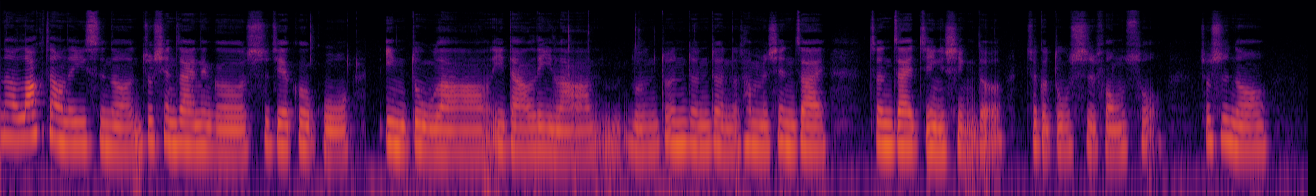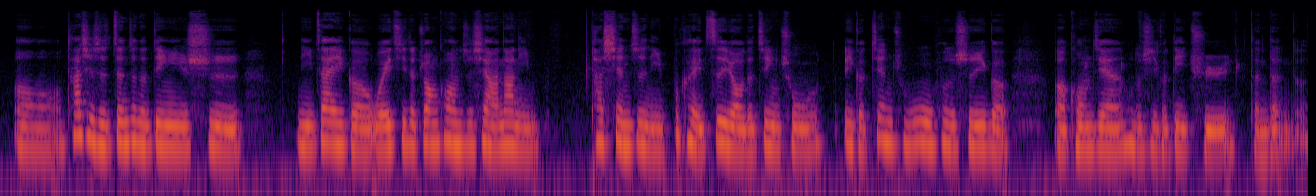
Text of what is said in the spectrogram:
那 lockdown 的意思呢，就现在那个世界各国，印度啦、意大利啦、伦敦等等的，他们现在正在进行的这个都市封锁。就是呢，嗯，它其实真正的定义是，你在一个危机的状况之下，那你它限制你不可以自由的进出一个建筑物或者是一个呃空间或者是一个地区等等的。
